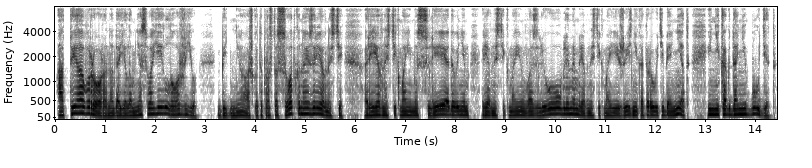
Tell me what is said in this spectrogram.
а ты, Аврора, надоела мне своей ложью. Бедняжка, ты просто соткана из ревности. Ревности к моим исследованиям, ревности к моим возлюбленным, ревности к моей жизни, которой у тебя нет и никогда не будет.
